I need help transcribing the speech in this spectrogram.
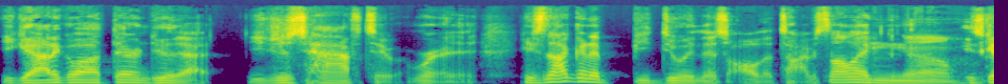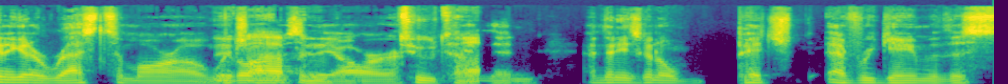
you got to go out there and do that. You just have to. We're- He's not going to be doing this all the time. It's not like no. he's going to get a rest tomorrow, which It'll obviously they are, two times. and then and then he's going to pitch every game of this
